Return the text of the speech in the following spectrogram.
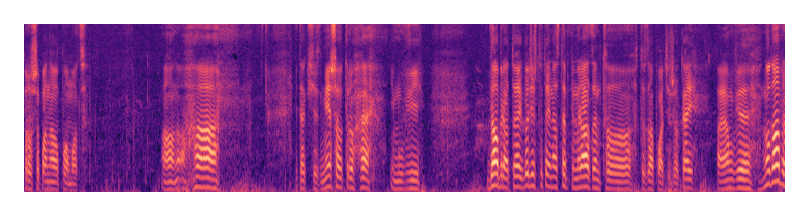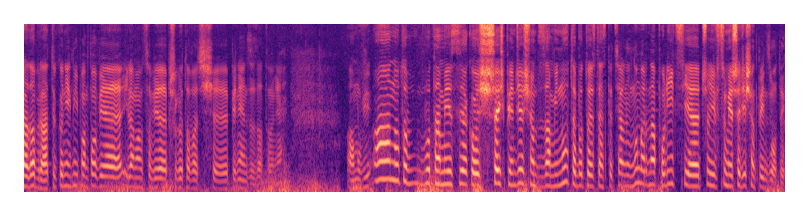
proszę pana o pomoc. A on, aha, I tak się zmieszał trochę i mówi: Dobra, to jak będziesz tutaj następnym razem, to, to zapłacisz, ok? A ja mówię: No dobra, dobra, tylko niech mi pan powie, ile mam sobie przygotować e, pieniędzy za to, nie? A on mówi, a no to, bo tam jest jakoś 6,50 za minutę, bo to jest ten specjalny numer na policję, czyli w sumie 65 zł.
